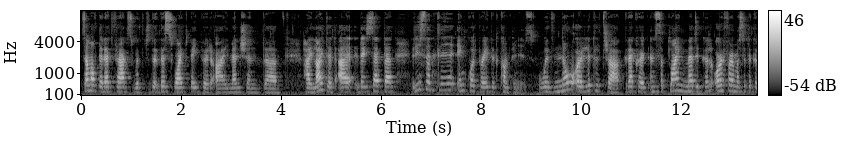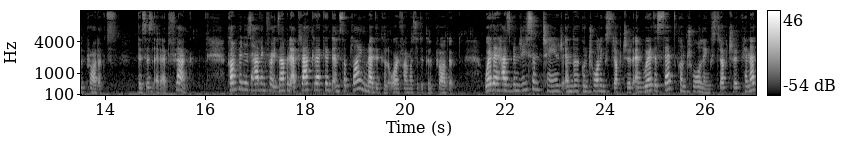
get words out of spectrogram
some of the red flags with th- this white paper I mentioned uh, highlighted, uh, they said that recently incorporated companies with no or little track record in supplying medical or pharmaceutical products. This is a red flag. Companies having, for example, a track record in supplying medical or pharmaceutical product, where there has been recent change in the controlling structure and where the set controlling structure cannot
